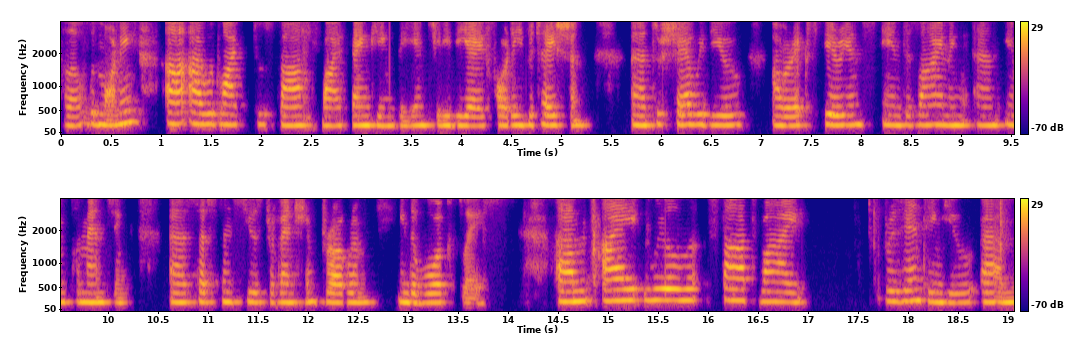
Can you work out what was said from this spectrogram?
Hello, good morning. Uh, I would like to start by thanking the EMCDDA for the invitation uh, to share with you our experience in designing and implementing a substance use prevention program in the workplace. Um, I will start by presenting you um,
